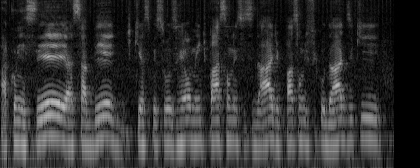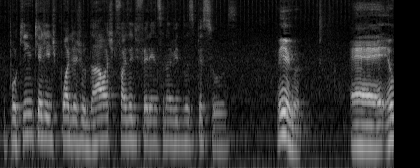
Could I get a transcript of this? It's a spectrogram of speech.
a conhecer, a saber que as pessoas realmente passam necessidade, passam dificuldades e que o pouquinho que a gente pode ajudar, eu acho que faz a diferença na vida das pessoas. Igor, é, eu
